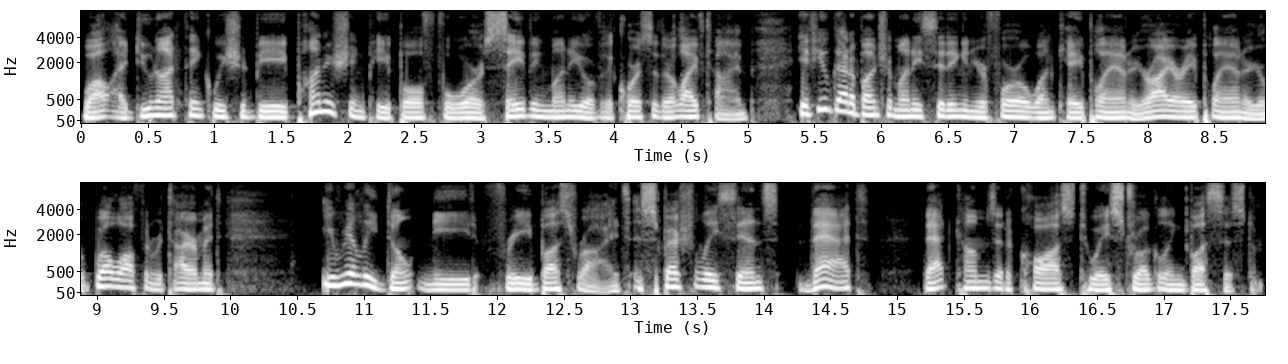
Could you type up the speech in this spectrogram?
while I do not think we should be punishing people for saving money over the course of their lifetime, if you've got a bunch of money sitting in your 401k plan or your IRA plan or you're well off in retirement, you really don't need free bus rides, especially since that that comes at a cost to a struggling bus system.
